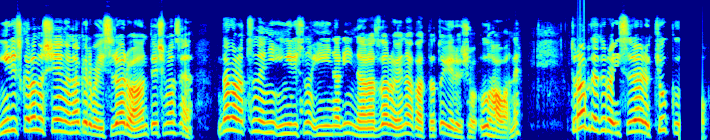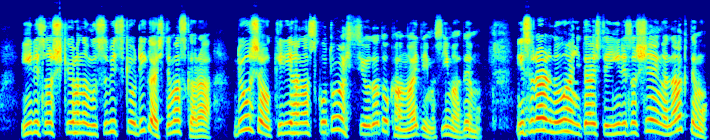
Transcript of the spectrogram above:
イギリスからの支援がなければイスラエルは安定しません。だから常にイギリスの言いなりにならざるを得なかったと言えるでしょう。右派はね。トランプ大統領はイスラエル極イギリスの主給派の結びつきを理解してますから、両者を切り離すことが必要だと考えています。今でも。イスラエルの右派に対してイギリスの支援がなくても、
